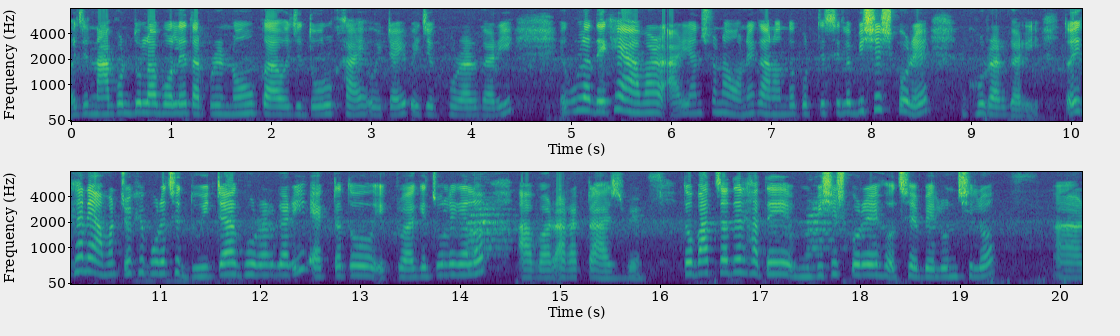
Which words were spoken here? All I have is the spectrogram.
ওই যে নাগরদোলা বলে, তারপরে নৌকা, ওই যে দোল খায়, ওই টাইপ এই যে ঘোড়ার গাড়ি। এগুলো দেখে আমার আরিয়ান সোনা অনেক আনন্দ করতেছিল, বিশেষ করে ঘোড়ার গাড়ি। তো এখানে আমার চোখে পড়েছে দুইটা ঘোড়ার গাড়ি, একটা তো একটু আগে চলে গেল, আবার আর একটা আসবে। তো বাচ্চাদের হাতে বিশেষ করে হচ্ছে বেলুন ছিল, আর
